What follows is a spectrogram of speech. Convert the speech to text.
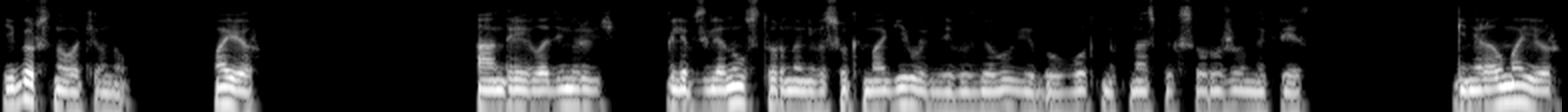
Егор снова кивнул. Майор. А Андрей Владимирович? Глеб взглянул в сторону невысокой могилы, где в изголовье был воткнут наспех сооруженный крест. Генерал-майор.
